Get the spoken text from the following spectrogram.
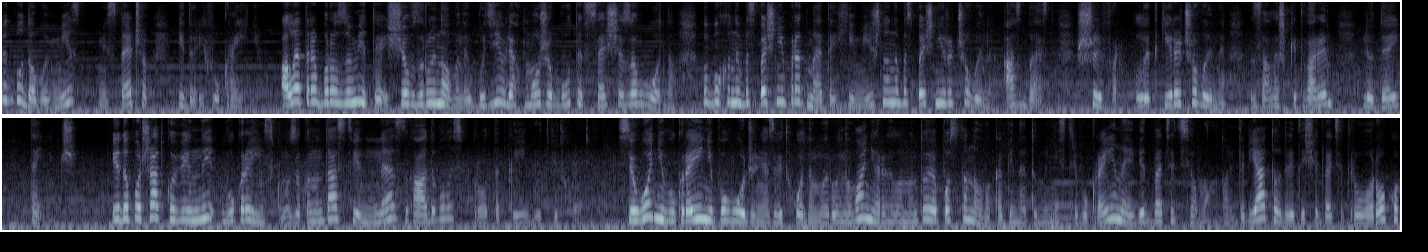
відбудови міст, містечок і доріг в Україні. Але треба розуміти, що в зруйнованих будівлях може бути все що завгодно: вибухонебезпечні предмети, хімічно небезпечні речовини, азбест, шифер, литкі речовини, залишки тварин, людей та інше. І до початку війни в українському законодавстві не згадувалось про такий вид відходів. Сьогодні в Україні поводження з відходами руйнування регламентує постанова Кабінету міністрів України від 27.09.2022 року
